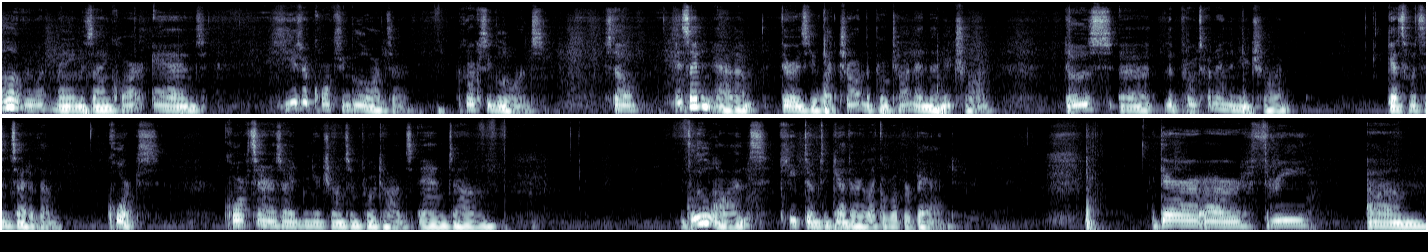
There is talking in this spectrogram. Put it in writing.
Hello everyone, my name is Anquar, and here's what quarks and gluons are. Quarks and gluons. So, inside an atom, there is the electron, the proton, and the neutron. Those, uh, the proton and the neutron, guess what's inside of them? Quarks. Quarks are inside neutrons and protons, and, um, gluons keep them together like a rubber band. There are three, um,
